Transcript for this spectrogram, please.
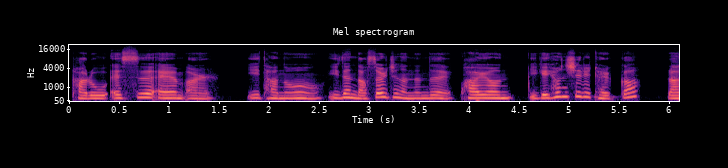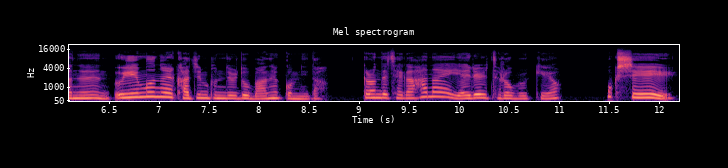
바로 SMR. 이 단어, 이젠 낯설진 않는데, 과연 이게 현실이 될까? 라는 의문을 가진 분들도 많을 겁니다. 그런데 제가 하나의 예를 들어볼게요. 혹시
